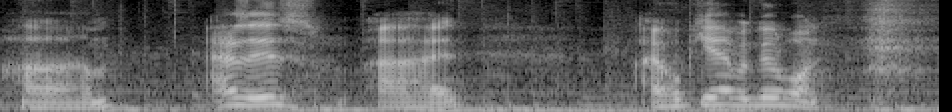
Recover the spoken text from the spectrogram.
Um, as is, uh, I hope you have a good one.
